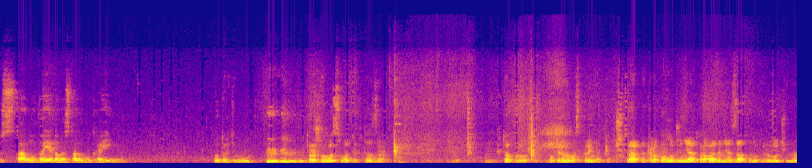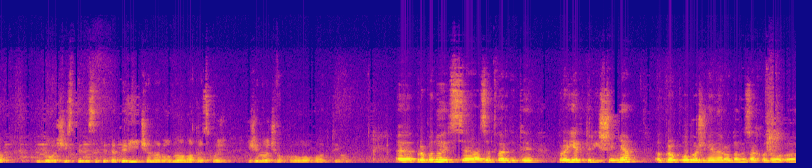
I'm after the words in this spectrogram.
стану воєнного стану в Україні. По третьому прошу голосувати. Хто за? Хто проти? Утрималось прийнято. Четверте про погодження проведення заходу приуроченого до 65-річчя народного аматорського жіночого хорового колективу. Е, Пропонується затвердити проєкт рішення про погодження народного заходу е,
